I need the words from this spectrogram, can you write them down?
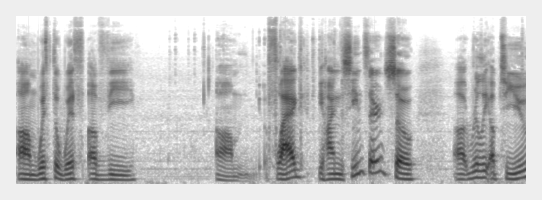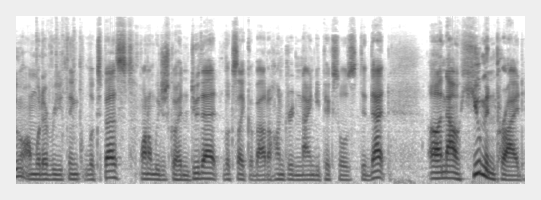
um, with the width of the um, flag behind the scenes there. So uh, really up to you on whatever you think looks best. Why don't we just go ahead and do that? Looks like about 190 pixels did that. Uh, now human pride.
